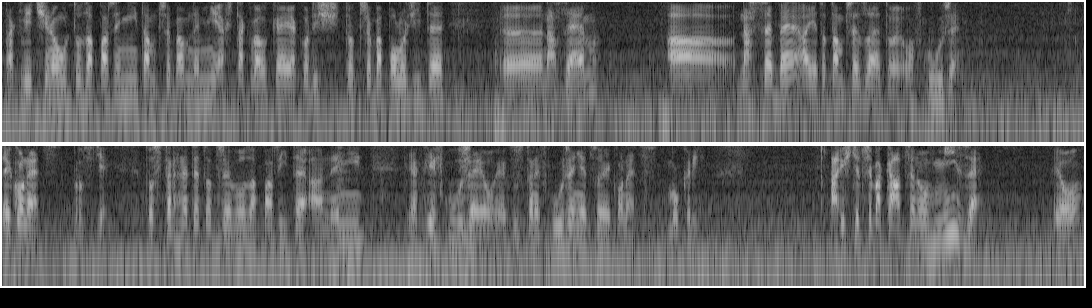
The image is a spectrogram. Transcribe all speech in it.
tak většinou to zapaření tam třeba není až tak velké, jako když to třeba položíte e, na zem a na sebe a je to tam přes léto, jo, v kůře. Je konec prostě. To strhnete to dřevo, zapaříte a není, jak je v kůře, jo, jak zůstane v kůře něco, je konec, mokrý. A ještě třeba káceno v míze, jo,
